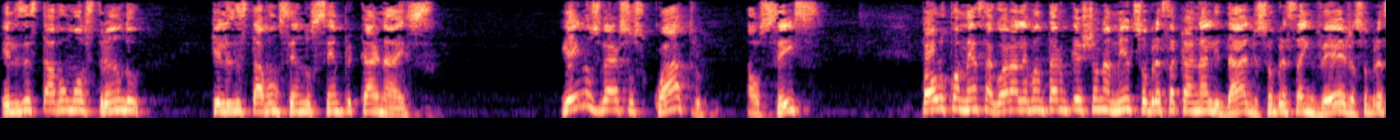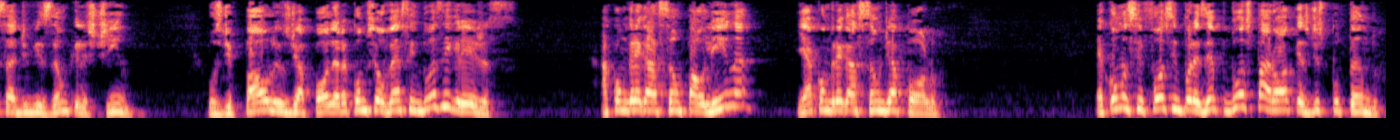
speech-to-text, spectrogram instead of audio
eles estavam mostrando que eles estavam sendo sempre carnais. E aí, nos versos 4 ao 6, Paulo começa agora a levantar um questionamento sobre essa carnalidade, sobre essa inveja, sobre essa divisão que eles tinham. Os de Paulo e os de Apolo era como se houvessem duas igrejas: a congregação paulina e a congregação de Apolo. É como se fossem, por exemplo, duas paróquias disputando.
